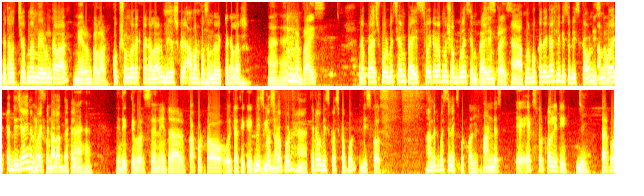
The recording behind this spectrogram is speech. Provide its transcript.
এটা হচ্ছে আপনার মেরুন কালার মেরুন কালার খুব সুন্দর একটা কালার বিশেষ করে আমার পছন্দের একটা কালার হ্যাঁ হ্যাঁ এটা প্রাইস এটা প্রাইস পড়বে সেম প্রাইস সোয়েটার আপনার সবগুলাই সেম প্রাইস সেম প্রাইস হ্যাঁ আপনার পক্ষ থেকে আসলে কিছু ডিসকাউন্ট আমি কয়েকটা ডিজাইন আর কয়েকটা কালার দেখাই। হ্যাঁ হ্যাঁ। দেখতে পাচ্ছেন এটার কাপড়টাও ওইটা থেকে একটু বিসকস ভিন্ন। কাপড় হ্যাঁ এটাও বিসকস কাপড়। ডিসকস hundred percent export quality export quality জি। তারপর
